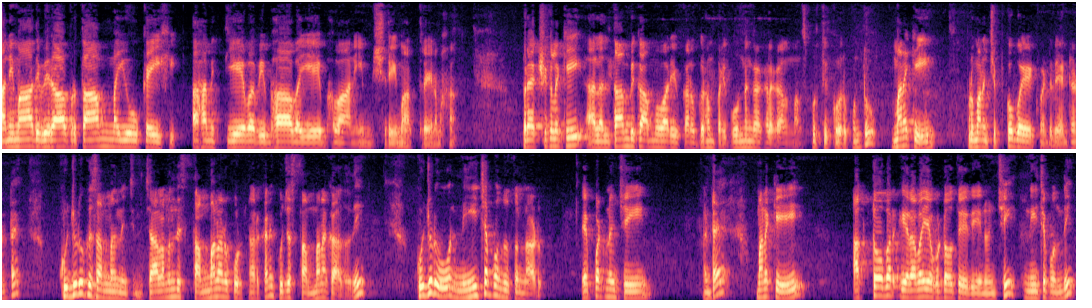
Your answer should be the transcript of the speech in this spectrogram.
అనిమాదిభిరావృతాం మయూకై. అహమిత్యేవ విభావయే భవానీం శ్రీమాత్రే నమ. ప్రేక్షకులకి ఆ లలితాంబిక అమ్మవారి యొక్క అనుగ్రహం పరిపూర్ణంగా కలగాలని మనస్ఫూర్తి కోరుకుంటూ మనకి ఇప్పుడు మనం చెప్పుకోబోయేటువంటిది ఏంటంటే కుజుడుకు సంబంధించింది. చాలామంది స్తంభన అనుకుంటున్నారు కానీ కుజ స్తంభన కాదు అది. కుజుడు నీచ పొందుతున్నాడు. ఎప్పటి నుంచి? అంటే మనకి అక్టోబర్ ఇరవై ఒకటో తేదీ నుంచి నీచ పొంది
